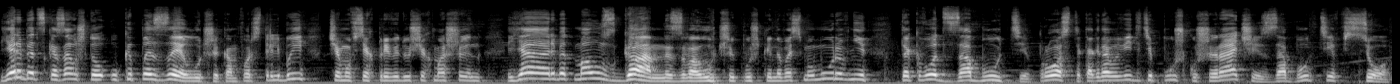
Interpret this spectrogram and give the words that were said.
Я, ребят, сказал, что у КПЗ лучший комфорт стрельбы, чем у всех предыдущих машин. Я, ребят, Маусган называл лучшей пушкой на восьмом уровне. Так вот, забудьте. Просто, когда вы видите пушку Ширачи, забудьте все.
